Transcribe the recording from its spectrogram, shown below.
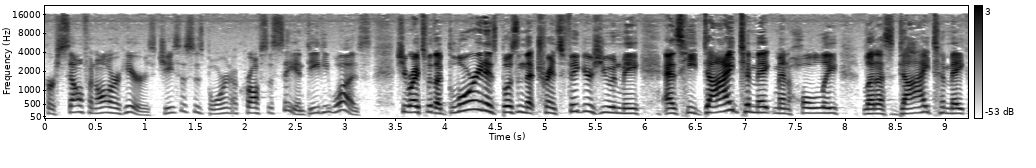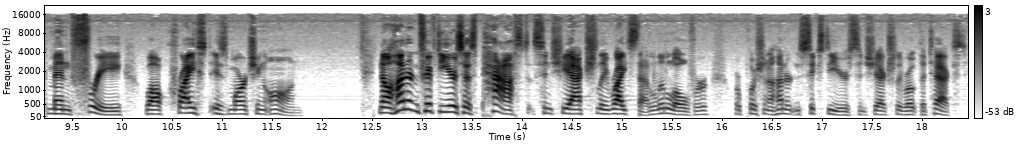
herself and all her hearers Jesus is born across the sea. Indeed, he was. She writes, With a glory in his bosom that transfigures you and me, as he died to make men holy, let us die to make men free while Christ is marching on. Now, 150 years has passed since she actually writes that, a little over. We're pushing 160 years since she actually wrote the text.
